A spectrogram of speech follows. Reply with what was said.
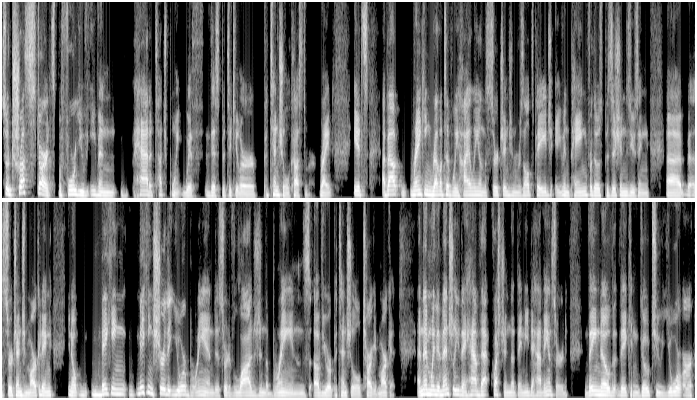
So trust starts before you've even had a touch point with this particular potential customer, right? It's about ranking relatively highly on the search engine results page, even paying for those positions using uh, search engine marketing. You know, making making sure that your brand is sort of lodged in the brains of your potential target market. And then when eventually they have that question that they need to have answered, they know that they can go to your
